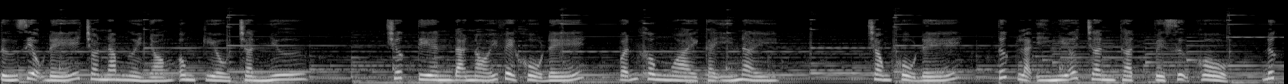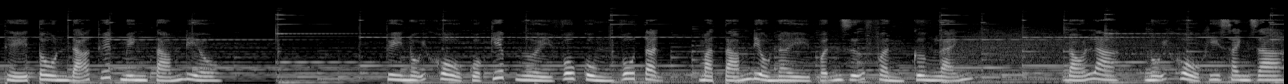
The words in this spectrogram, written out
tứ diệu đế cho năm người nhóm ông Kiều Trần Như. Trước tiên đã nói về khổ đế, vẫn không ngoài cái ý này. Trong khổ đế, tức là ý nghĩa chân thật về sự khổ, Đức Thế Tôn đã thuyết minh 8 điều. Tuy nỗi khổ của kiếp người vô cùng vô tận, mà 8 điều này vẫn giữ phần cương lãnh đó là nỗi khổ khi sanh ra,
